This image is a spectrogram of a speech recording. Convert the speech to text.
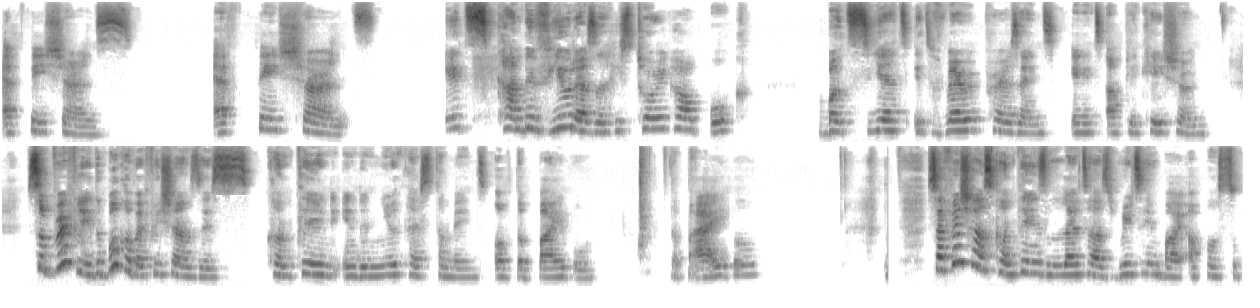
Ephesians. Ephesians. It can be viewed as a historical book, but yet it's very present in its application. So briefly, the book of Ephesians is contained in the New Testament of the Bible the Bible. Ephesians contains letters written by Apostle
